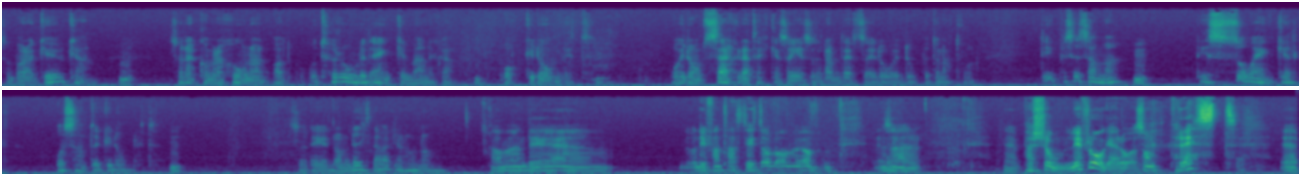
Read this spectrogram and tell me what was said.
som bara Gud kan. Mm. Så den här kombinationen av otroligt enkel människa Mm. och gudomligt. Och i de särskilda tecken som Jesus lämnade efter sig då i dopet och nattvard. Det är precis samma. Mm. Det är så enkelt och samtidigt gudomligt. Mm. Så det, de liknar verkligen honom. Ja men det är, och det är fantastiskt. Av, av, av en sån här eh, personlig fråga då. Som präst. eh,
